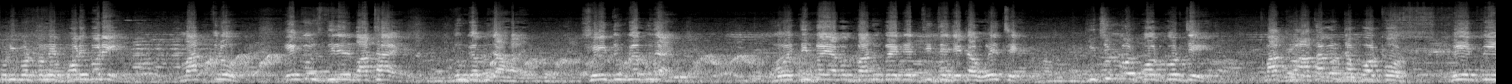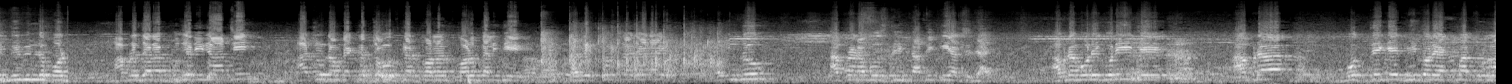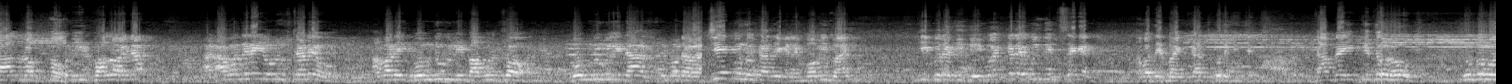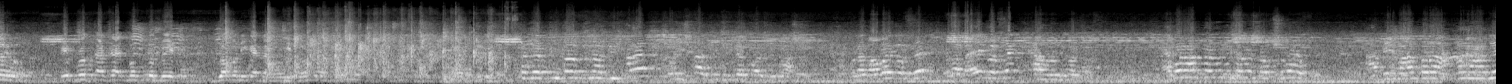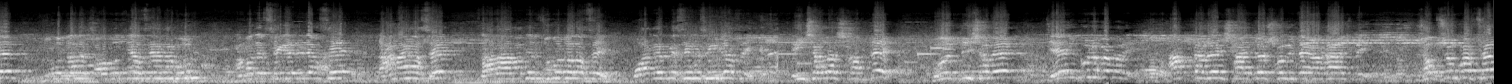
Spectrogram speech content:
পরিবর্তনের পরে পরে মাত্র একুশ দিনের মাথায় দুর্গাপূজা হয়। সেই দুর্গাপূজায় মহিদ্দিন ভাই এবং বানু ভাই নেতৃত্বে যেটা হয়েছে, কিছুক্ষণ পর পর যে মাত্র আধা ঘণ্টা পর পর বিএনপির বিভিন্ন পদ আমরা যারা পূজারীরা আছি আসুন, আমরা একটা চমৎকার করার করতালি দিয়ে তাদের শ্রদ্ধা জানাই। বন্ধু, আপনারা বুঝতেন তাতে কি আসে যায়? আমরা মনে করি যে আমরা প্রত্যেকের ভিতরে একমাত্র লাল রক্ত। ঈদ ভালো হয় না? আর আমাদের এই অনুষ্ঠানেও আমার এই বন্ধুগুলি বাবুল সহ বন্ধুগুলি হয় যে কোনো কাজে গেলে ববি ভাই, কি করে দিতে হইব? একেবারে উইদিন সেকেন্ড আমাদের ভাই কাজ করে দিতে। আমরা এই কৃত হোক সুখময় হোক এই প্রত্যাশায় বক্তব্যের জবনিকা চাচ্ছি ধন্যবাদ আপনাদের পূর্বালোচনার বিষয়ে পরিষ্কার বিধিটা করবে না। ওরা বাবাই করছে, ওরা ভাইয়ে করছে এখন উনি করছে এখন আপনার উনি সবসময় আমি মানপাড়া আপনারা আমাদের আছে আছে হিসাবে আপনাদের সাহায্য সহযোগিতায় আমরা আসবে। সবসময় করছেন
